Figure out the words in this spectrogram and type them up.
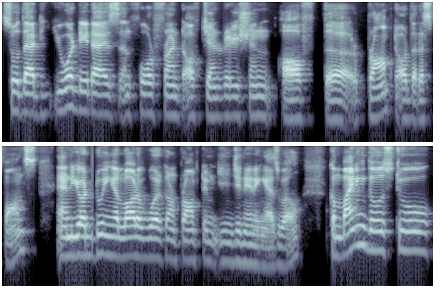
so that your data is in forefront of generation of the prompt or the response. And you're doing a lot of work on prompt engineering as well. Combining those two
